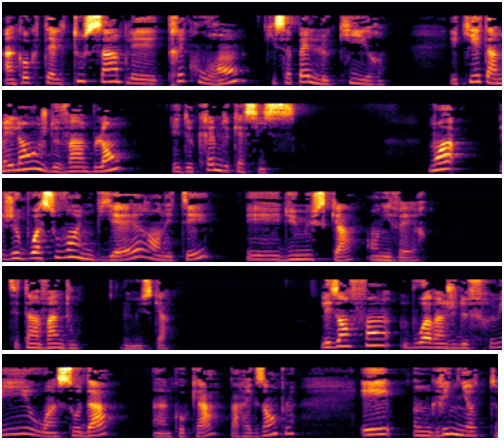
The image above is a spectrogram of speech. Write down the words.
un cocktail tout simple et très courant qui s'appelle le kir et qui est un mélange de vin blanc et de crème de cassis. Moi, je bois souvent une bière en été et du muscat en hiver. C'est un vin doux, le muscat. Les enfants boivent un jus de fruits ou un soda, un coca par exemple, et on grignote.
